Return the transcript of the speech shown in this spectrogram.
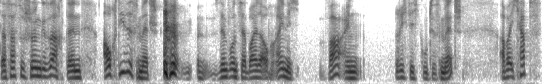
das hast du schön gesagt, denn auch dieses Match, sind wir uns ja beide auch einig, war ein richtig gutes Match. Aber ich hab's,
